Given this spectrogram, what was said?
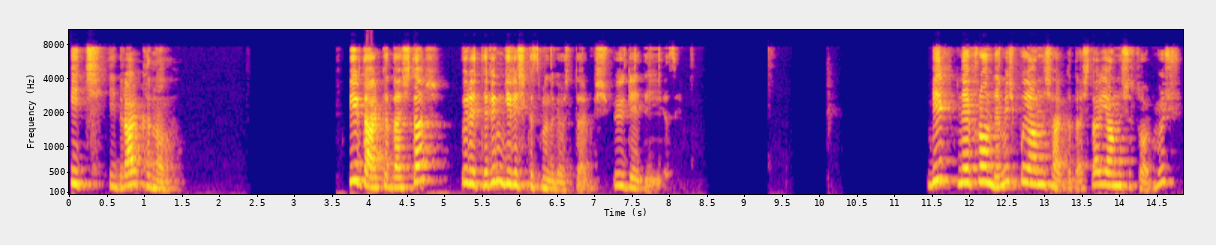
İç idrar kanalı. Bir de arkadaşlar üreterin giriş kısmını göstermiş. ÜGD'yi yazayım. Bir nefron demiş. Bu yanlış arkadaşlar. Yanlışı sormuş.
